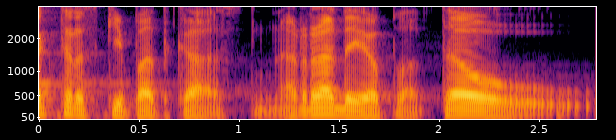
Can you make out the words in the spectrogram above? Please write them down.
рэдактарскі падкаст на радыёплатоу.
